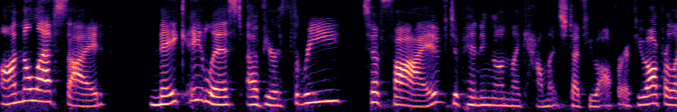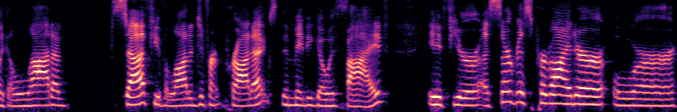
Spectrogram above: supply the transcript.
On the left side, make a list of your 3 to 5 depending on like how much stuff you offer. If you offer like a lot of stuff, you have a lot of different products, then maybe go with 5. If you're a service provider or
